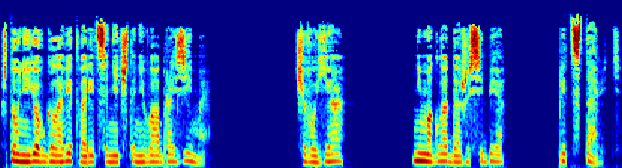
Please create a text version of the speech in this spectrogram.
что у нее в голове творится нечто невообразимое, чего я не могла даже себе представить.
